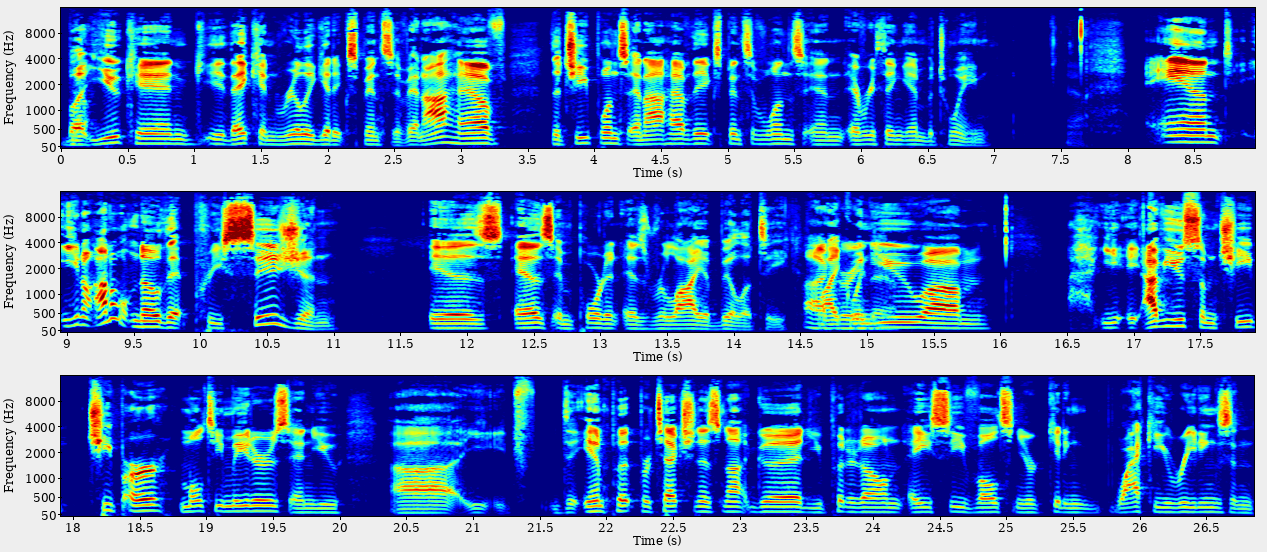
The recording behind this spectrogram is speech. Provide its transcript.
but you can they can really get expensive. And I have the cheap ones, and I have the expensive ones, and everything in between. And you know, I don't know that precision is as important as reliability. I like when there. you, um, I've used some cheap, cheaper multimeters, and you, uh, you, the input protection is not good. You put it on AC volts, and you're getting wacky readings, and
